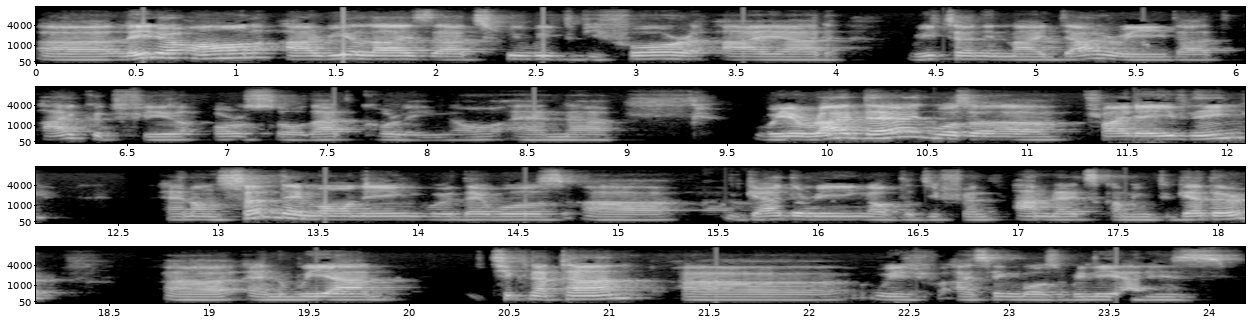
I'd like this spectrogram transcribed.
uh, later on i realized that three weeks before i had written in my diary that i could feel also that calling you know? and uh, we arrived there. It was a friday evening and on Sunday morning, where there was a gathering of the different hamlets coming together. Uh, and we had Hanh, uh, which I think was really at his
